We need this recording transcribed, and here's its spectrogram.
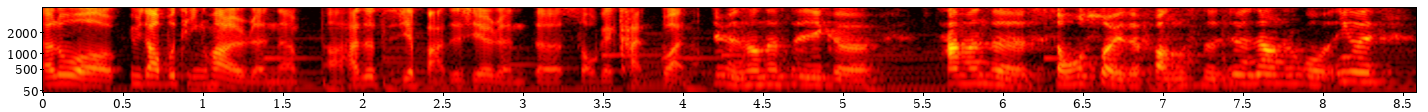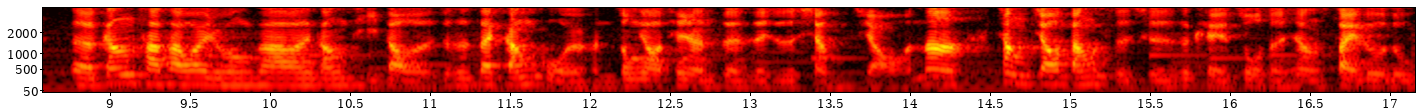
那如果遇到不听话的人呢，啊，他就直接把这些人的手给砍断了。基本上那是一个他们的收税的方式。基本上如果因为。呃，刚刚叉叉 Y 如风叉叉 Y 刚刚提到的，就是在刚果有很重要的天然资源之一就是橡胶。那橡胶当时其实是可以做成像赛璐璐，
